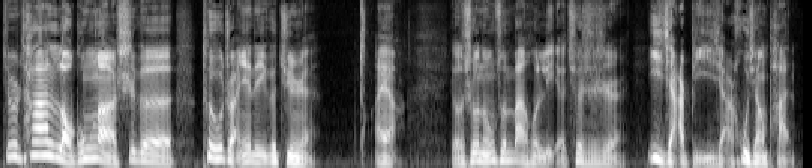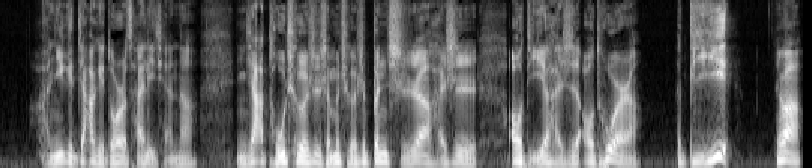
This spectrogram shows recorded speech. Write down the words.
就是她老公啊，是个退伍转业的一个军人。哎呀，有的时候农村办婚礼啊，确实是一家比一家互相攀啊。你给家给多少彩礼钱呢？你家头车是什么车？是奔驰啊，还是奥迪，还是奥拓啊？比是吧？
